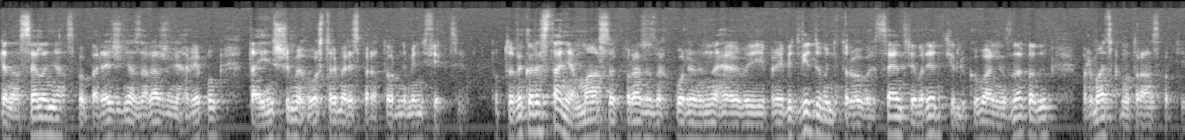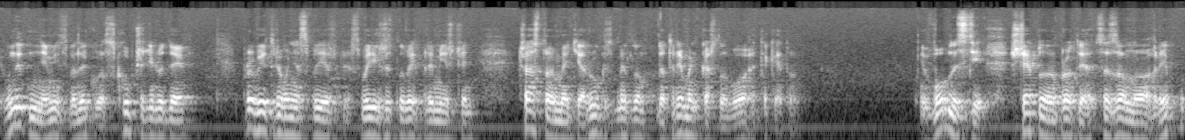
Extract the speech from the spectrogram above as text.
для населення з попередження зараження грипом та іншими гострими респіраторними інфекціями. Тобто використання масок в разі захворювання на ГРВІ при відвідуванні торгових центрів, ринків, лікувальних закладів в громадському транспорті, уникнення місць великого скупчення людей, провітрювання своїх, своїх житлових приміщень, частого миття рук з мидлом, дотримань кашлового етикету. В області щеплено проти сезонного грипу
